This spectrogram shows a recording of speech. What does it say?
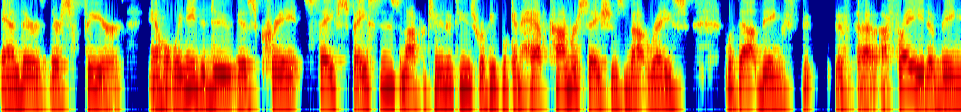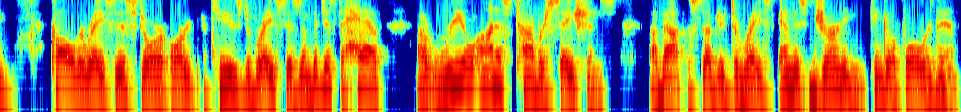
and there's there's fear. And what we need to do is create safe spaces and opportunities where people can have conversations about race without being afraid of being called a racist or, or accused of racism, but just to have uh, real honest conversations about the subject of race. And this journey can go forward then.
